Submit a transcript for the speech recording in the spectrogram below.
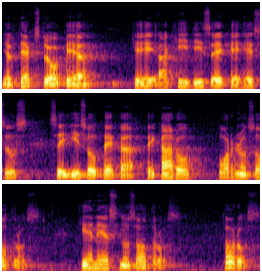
El texto que, que aquí dice que Jesús se hizo peca- pecado por nosotros. ¿Quién es nosotros? Todos.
